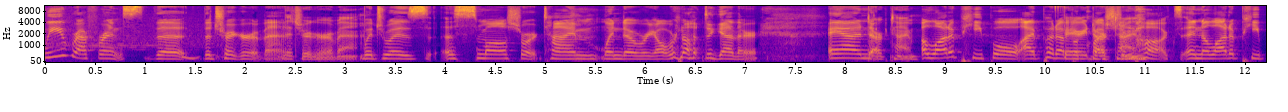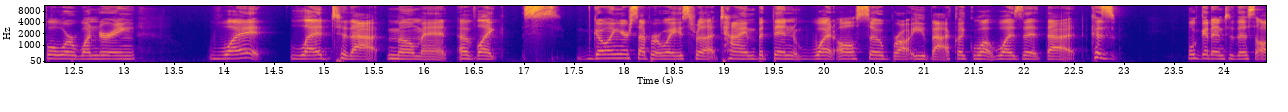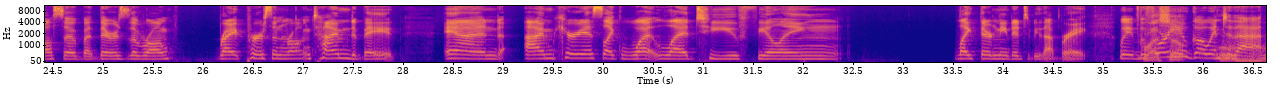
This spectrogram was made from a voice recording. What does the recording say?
We referenced the the trigger event. The trigger event. Which was a small short time window where y'all were not together. And dark time. a lot of people i put up Very a question box and a lot of people were wondering what led to that moment of like s- going your separate ways for that time but then what also brought you back? Like what was it that because we'll get into this also but there was the wrong right person wrong time debate and I'm curious, like, what led to you feeling like there needed to be that break? Wait, before you go into that,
